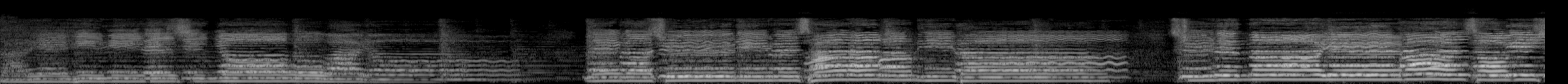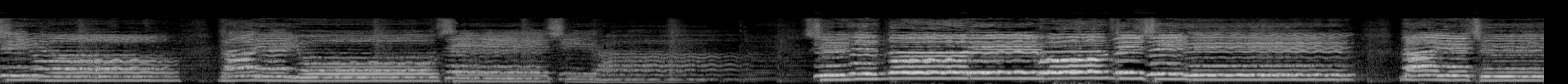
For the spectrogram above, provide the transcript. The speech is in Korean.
나의 힘이 되신 여호와여 내가 주님을 사랑합니다. 주는 나의 반석이시며 나의 요새시야. 주는 나 Jesus.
